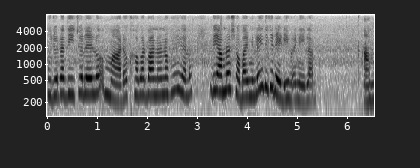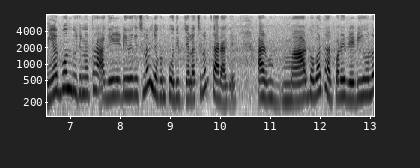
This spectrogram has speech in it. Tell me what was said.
পুজোটা দিয়ে চলে এলো, মারও খাবার বানানো হয়ে গেল, দিয়ে আমরা সবাই মিলে এদিকে রেডি হয়ে নিলাম। আমি আর বোন দুজনা তো আগেই রেডি হয়ে গেছিলাম যখন প্রদীপ জ্বালাছিলাম তার আগে। আর মা আর বাবা তারপরে রেডি হলো,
